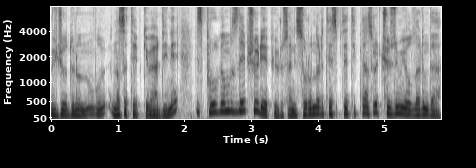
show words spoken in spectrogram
vücudunun bu nasıl tepki verdiğini. Biz programımızda hep şöyle yapıyoruz. Hani sorunları tespit ettikten sonra çözüm yollarını da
